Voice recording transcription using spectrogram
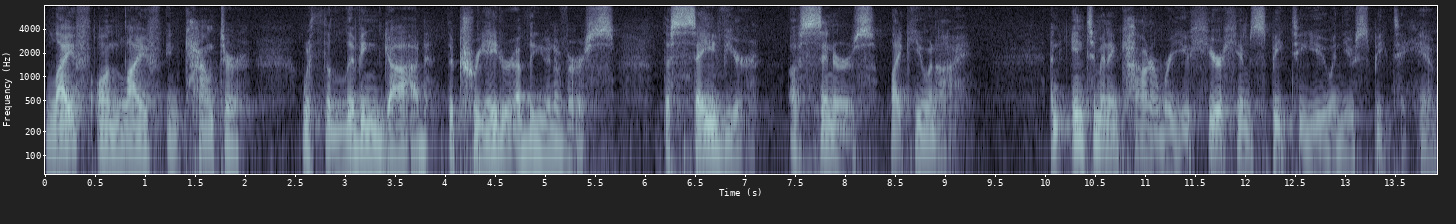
life on life encounter with the living God, the creator of the universe, the Savior of sinners like you and I. An intimate encounter where you hear Him speak to you and you speak to Him.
